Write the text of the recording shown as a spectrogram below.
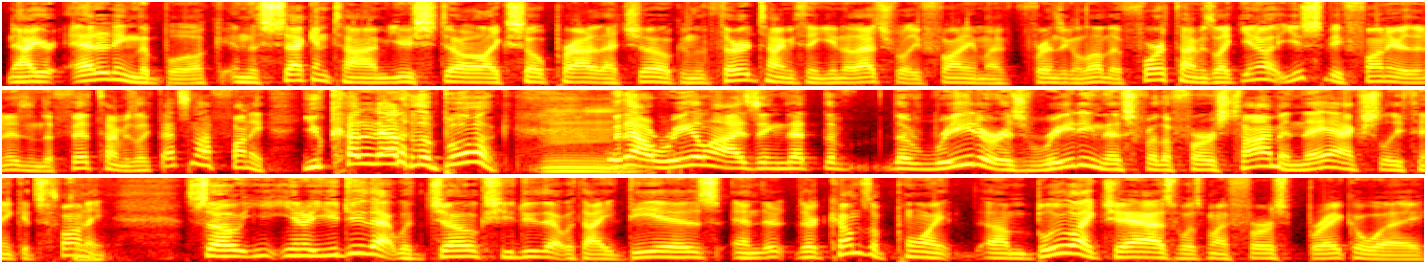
Now you're editing the book, and the second time you're still like so proud of that joke, and the third time you think, you know, that's really funny. My friends are gonna love it. The fourth time is like, you know, it used to be funnier than it is, and the fifth time is like, that's not funny. You cut it out of the book without realizing that the the reader is reading this for the first time, and they actually think it's funny. So you, you know, you do that with jokes, you do that with ideas, and there, there comes a point. Um, Blue Like Jazz was my first breakaway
